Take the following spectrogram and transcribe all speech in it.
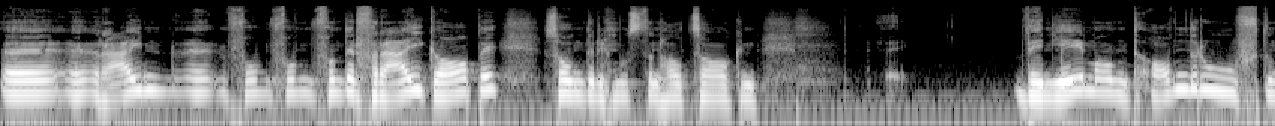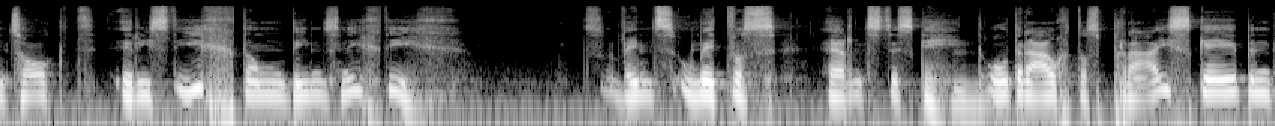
Äh, äh rein äh, von, von, von der Freigabe, sondern ich muss dann halt sagen, wenn jemand anruft und sagt, er ist ich, dann bin es nicht ich. Wenn es um etwas Ernstes geht. Oder auch das Preisgeben.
